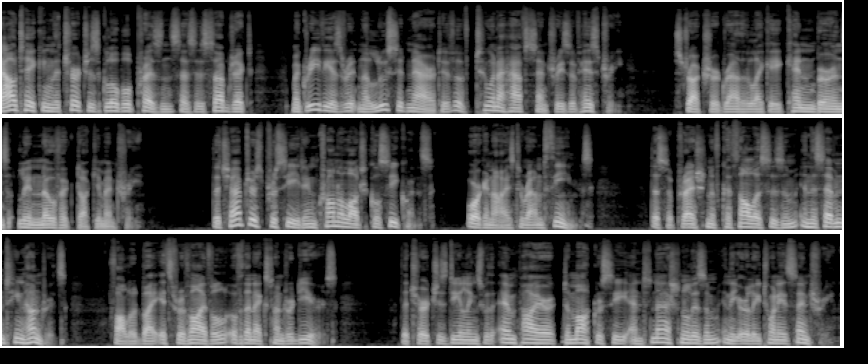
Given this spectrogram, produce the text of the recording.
Now taking the Church's global presence as his subject, McGreevy has written a lucid narrative of two and a half centuries of history, structured rather like a Ken Burns Lynn Novick documentary. The chapters proceed in chronological sequence, organized around themes. The suppression of Catholicism in the 1700s, followed by its revival over the next hundred years, the Church's dealings with empire, democracy, and nationalism in the early 20th century,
